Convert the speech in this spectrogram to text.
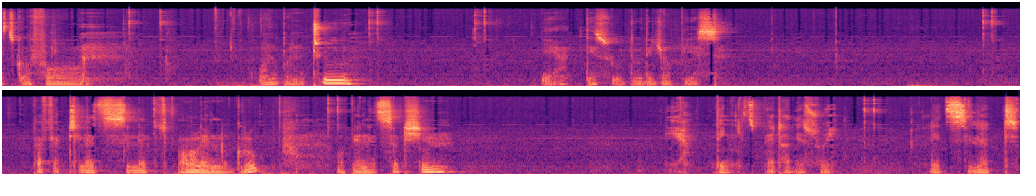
let's go for 1.2 yeah this will do the job yes. Perfect let's select all and group open its section. Yeah i think it's better this way let's select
